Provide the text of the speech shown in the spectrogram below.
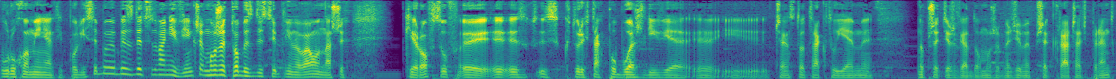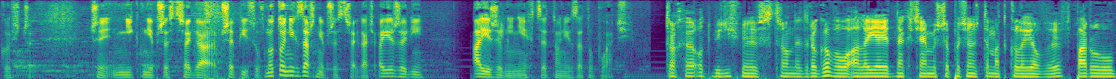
uruchomienia tej polisy byłyby zdecydowanie większe. Może to by zdyscyplinowało naszych kierowców, y, y, y, których tak pobłażliwie często traktujemy. No przecież wiadomo, że będziemy przekraczać prędkość, czy, czy nikt nie przestrzega przepisów. No to niech zacznie przestrzegać, a jeżeli, a jeżeli nie chce, to niech za to płaci. Trochę odbiliśmy w stronę drogową, ale ja jednak chciałem jeszcze pociągnąć temat kolejowy. W paru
